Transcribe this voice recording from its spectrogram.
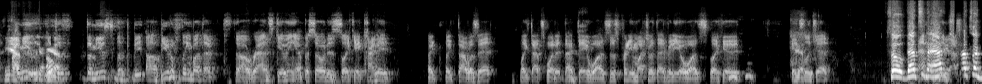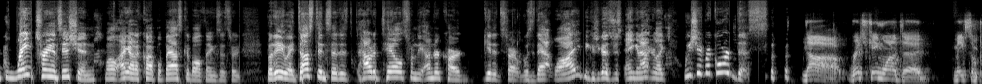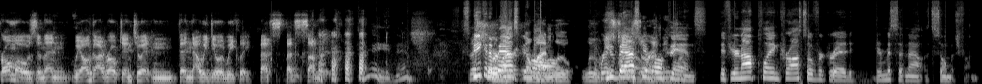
yeah. I mean, Yeah. the, the music, the uh, beautiful thing about that uh, Rad's Giving episode is like it kind of like like that was it. Like that's what it that day was. This is pretty much what that video was. Like it, it's Yeah. legit. So that's an And act, that's- that's a great transition. Well, I got a couple basketball things that's re- but anyway, Dustin said is how did Tales from the undercard get it started? Was that why? Because you guys are just hanging out and you're like, we should record this. Nah, Rich King wanted to make some promos, and then we all got roped into it, and then now we do it weekly. That's that's the summary. hey, man. Speaking Don't of mind- Don't mind basketball, Lou. Lou. You basketball Sorry. fans, if you're not playing crossover grid, you're missing out. It's so much fun.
